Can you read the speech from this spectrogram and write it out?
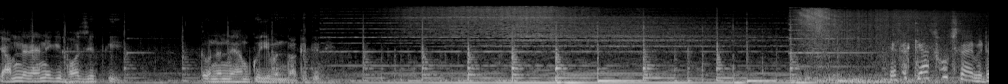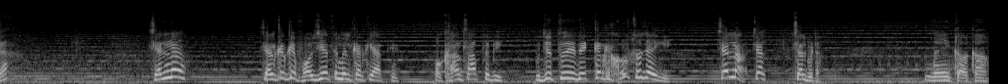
जब हमने रहने की बहुत जिद की तो उन्होंने हमको ये बनवा के दे दी। ऐसा क्या सोच रहा है बेटा? चल ना चल करके फौजिया से मिल करके आते हैं और खान साहब से भी। मुझे तुझे देख करके खुश हो जाएगी। चल ना चल चल बेटा। नहीं काका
